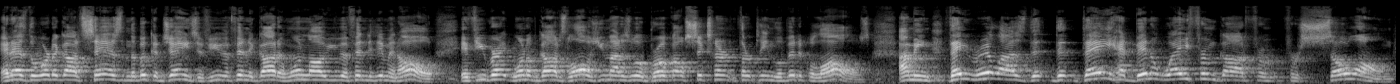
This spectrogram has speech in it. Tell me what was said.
And as the Word of God says in the book of James, if you've offended God in one law, you've offended Him in all. If you break one of God's laws, you might as well broke all 613 Levitical laws. I mean, they realized that, that they had been away from God for, for so long.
